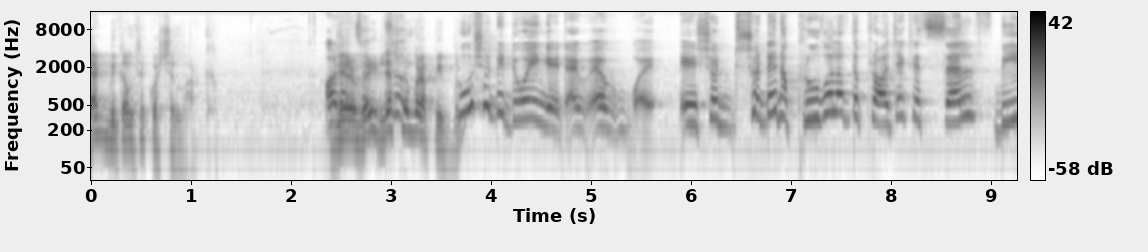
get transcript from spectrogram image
that becomes a question mark. All there right, are very so, less so number of people. Who should be doing it? Uh, should should an approval of the project itself be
